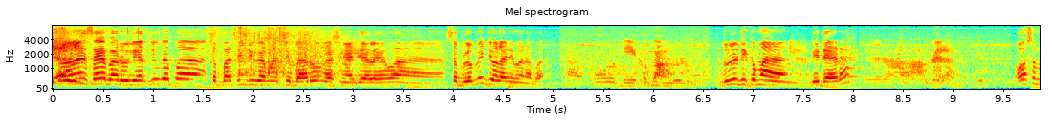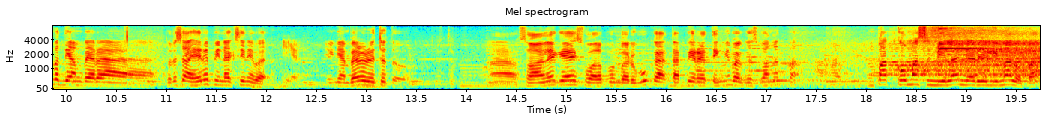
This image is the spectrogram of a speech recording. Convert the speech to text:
Soalnya saya baru lihat juga Pak. Tempatnya juga masih baru, nggak sengaja lewat. Sebelumnya jualan di mana Pak? Aku di Kemang dulu. Dulu di Kemang. Di daerah? Daerah Ampera. Oh sempat di Ampera. Terus akhirnya pindah ke sini Pak? Iya. Yang di Ampera udah tutup? Nah, soalnya guys, walaupun baru buka, tapi ratingnya bagus banget Pak. 4,9 dari 5 loh Pak.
